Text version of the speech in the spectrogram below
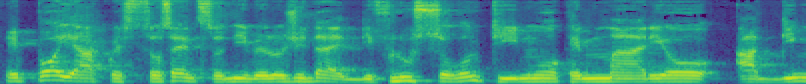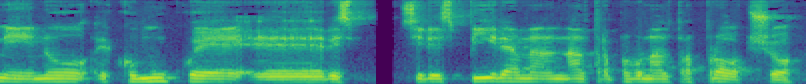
e poi ha questo senso di velocità e di flusso continuo che Mario ha di meno e comunque eh, res- si respira un altro, proprio un altro approccio.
